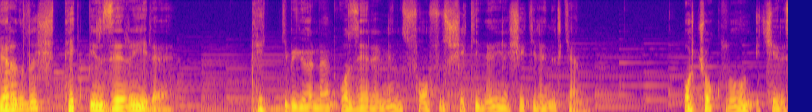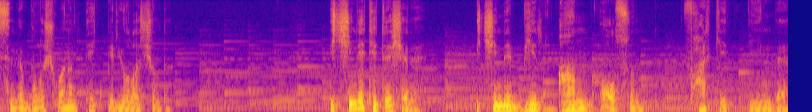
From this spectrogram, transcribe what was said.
Yaratılış tek bir zerre ile tek gibi görünen o zerrenin sonsuz şekilleriyle şekillenirken o çokluğun içerisinde buluşmanın tek bir yolu açıldı. İçinde titreşene, içinde bir an olsun fark ettiğinde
